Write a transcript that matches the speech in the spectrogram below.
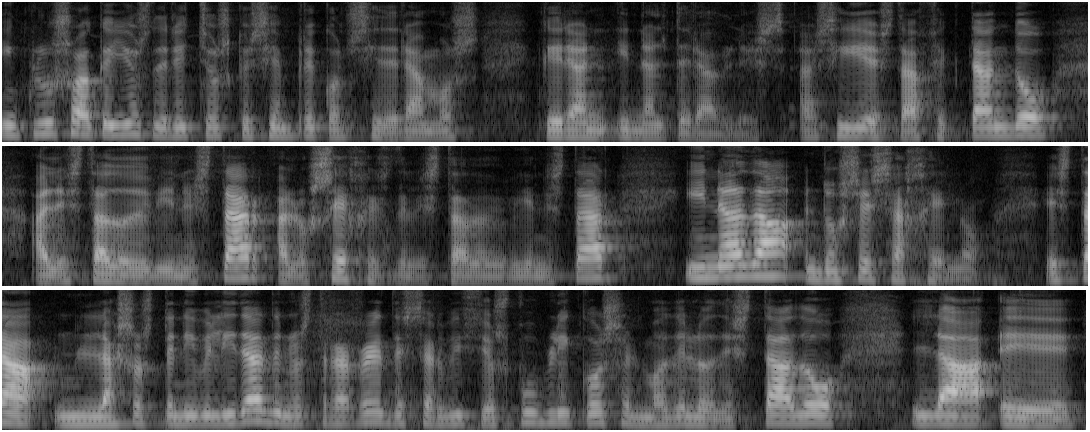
incluso aquellos derechos que siempre consideramos que eran inalterables. Así está afectando al estado de bienestar, a los ejes del estado de bienestar y nada nos es ajeno. Está la sostenibilidad de nuestra red de servicios públicos, el modelo de Estado, la eh,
